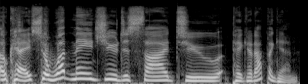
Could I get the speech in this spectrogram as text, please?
okay. So what made you decide to pick it up again?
